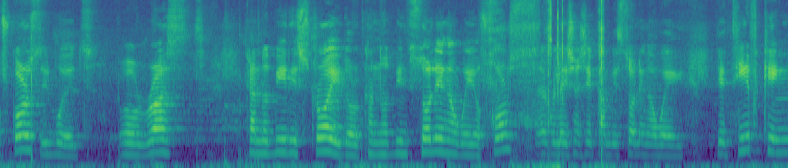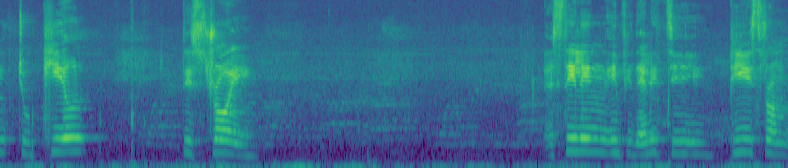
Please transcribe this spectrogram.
Of course it would. Or rust cannot be destroyed or cannot be stolen away. Of course, a relationship can be stolen away. The thief came to kill, destroy, stealing infidelity, peace from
